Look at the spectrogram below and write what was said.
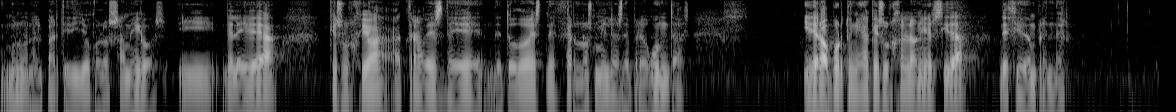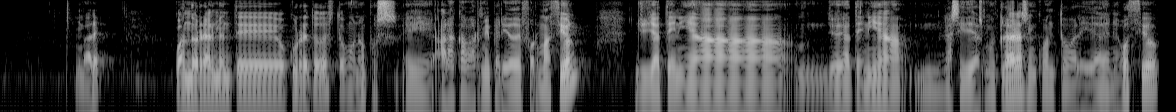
bueno, en el partidillo con los amigos y de la idea que surgió a, través de, de, todo esto, de hacernos miles de preguntas y de la oportunidad que surge en la universidad, decido emprender. ¿Vale? ¿Cuándo realmente ocurre todo esto? Bueno, pues eh, al acabar mi periodo de formación, yo ya, tenía, yo ya tenía las ideas muy claras en cuanto a la idea de negocio,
